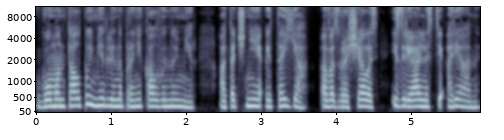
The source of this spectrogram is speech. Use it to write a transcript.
Гомон толпы медленно проникал в иной мир, а точнее это я, а возвращалась из реальности Арианы.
